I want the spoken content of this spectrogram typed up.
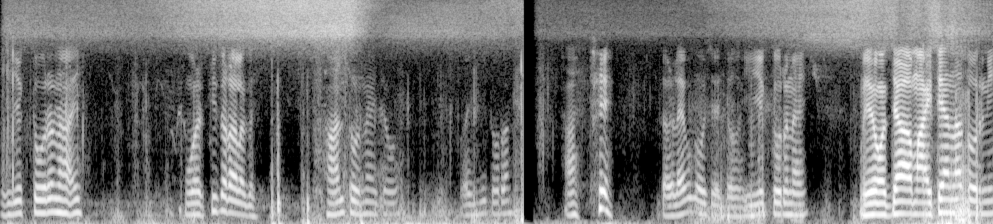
ही एक तोरण आहे. वरती चढा लागेल. छान तोरण आहे याच्यावर. पहिली तोरण. असते चढाय बघ याच्यावर. ही एक तोरण आहे. म्हणजे त्या माहिती आहे ना तोरणी?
